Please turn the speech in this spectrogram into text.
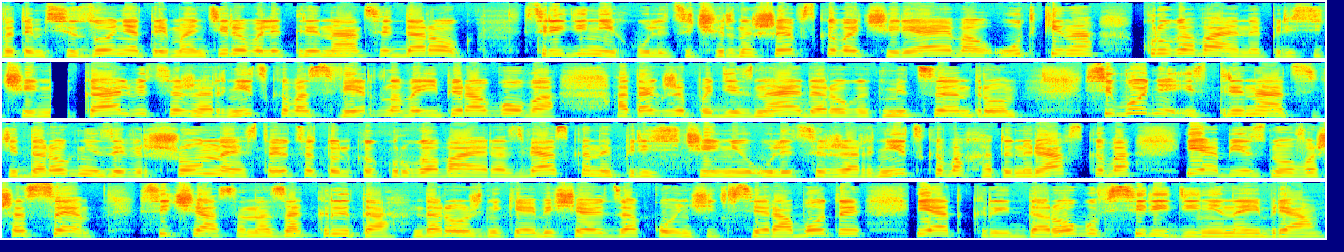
В этом сезоне отремонтировали 13 дорог. Среди них улицы Чернышевского, Черяева, Уткина, Круговая на пересечении Кальвица, Жарницкого, Свердлова и Пирогова, а также подъездная дорога к медцентру. Сегодня из 13 дорог незавершенной остается только круговая развязка на пересечении улицы Жарницкого, Хатынуряхского и объездного шоссе. Сейчас она закрыта. Дорожники обещают закончить все работы и открыть дорогу в середине ноября.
